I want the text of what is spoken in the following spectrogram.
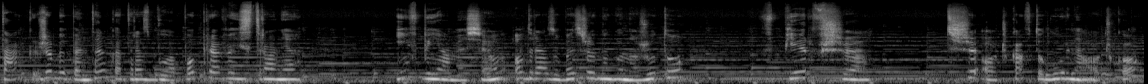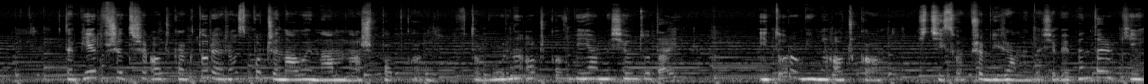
tak, żeby pętelka teraz była po prawej stronie i wbijamy się od razu bez żadnego narzutu w pierwsze trzy oczka, w to górne oczko, w te pierwsze trzy oczka, które rozpoczynały nam nasz popcorn. W to górne oczko wbijamy się tutaj i tu robimy oczko ścisłe. Przybliżamy do siebie pętelki,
